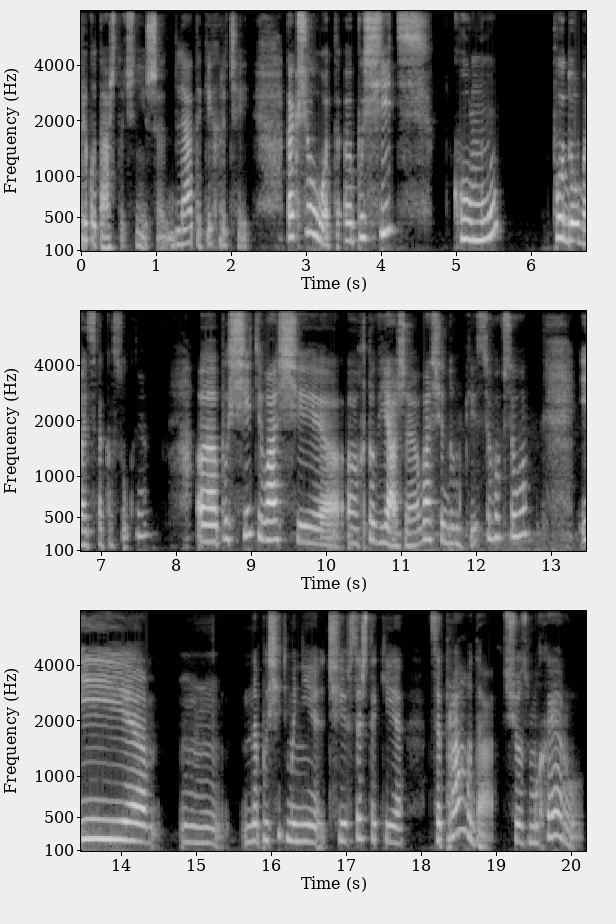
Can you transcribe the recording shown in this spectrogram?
трикотаж, точніше, для таких речей. Так що, от, е, пишіть, кому подобається така сукня. Е, Пишіть ваші, е, хто в'яже, ваші думки з цього всього. І напишіть мені, чи все ж таки це правда, що з мохеру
